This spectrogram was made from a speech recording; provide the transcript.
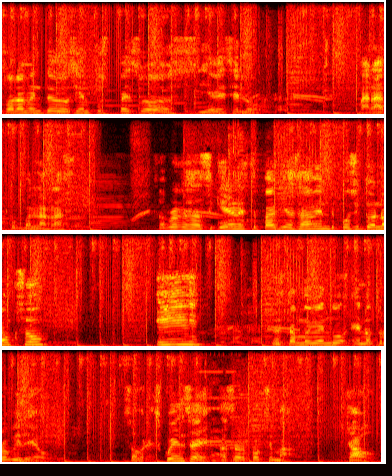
solamente 200 pesos. Llévenselo. Barato para la raza. Si quieren este pack ya saben, depósito en Oxo. Y nos estamos viendo en otro video. Sobres, cuídense. Hasta la próxima. Chao.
